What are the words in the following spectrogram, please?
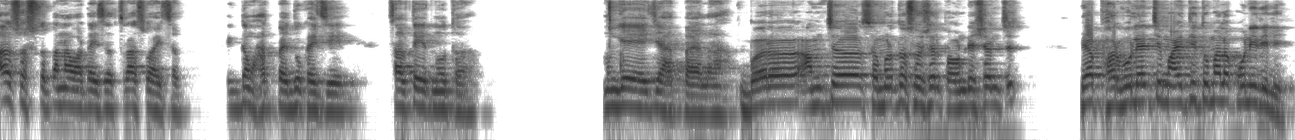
अस्वस्थपणा वाटायचा त्रास व्हायचा. एकदम हातपाय दुखायचे चालता येत नव्हतं. मुंग्या यायचे हातपायाला. बरं आमचं समर्थ सोशल फाउंडेशनचे या फॉर्म्युल्यांची माहिती तुम्हाला कोणी दिली?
